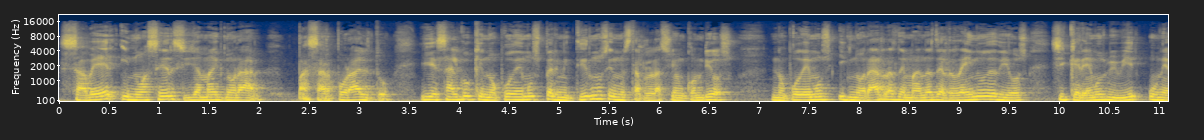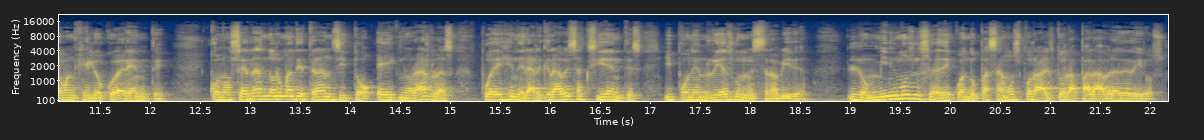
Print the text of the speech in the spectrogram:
Saber y no hacer se llama ignorar, pasar por alto, y es algo que no podemos permitirnos en nuestra relación con Dios. No podemos ignorar las demandas del reino de Dios si queremos vivir un evangelio coherente. Conocer las normas de tránsito e ignorarlas puede generar graves accidentes y pone en riesgo nuestra vida. Lo mismo sucede cuando pasamos por alto la palabra de Dios.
